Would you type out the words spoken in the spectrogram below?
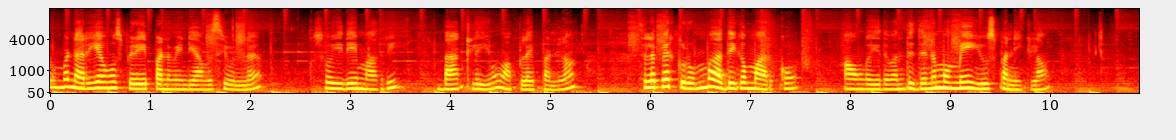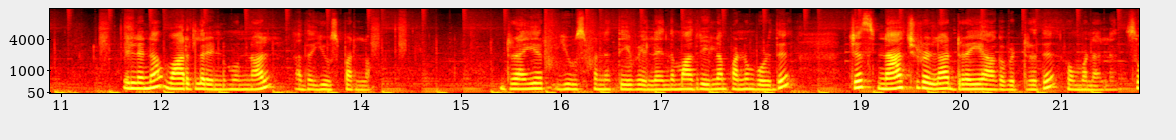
ரொம்ப நிறையாவும் ஸ்ப்ரே பண்ண வேண்டிய அவசியம் இல்லை. ஸோ இதே மாதிரி பேக்லேயும் அப்ளை பண்ணலாம். சில பேருக்கு ரொம்ப அதிகமாக இருக்கும். அவங்க இதை வந்து தினமுமே யூஸ் பண்ணிக்கலாம். இல்லைன்னா வாரத்தில் ரெண்டு மூணு நாள் அதை யூஸ் பண்ணலாம். ட்ரையர் யூஸ் பண்ண தேவையில்லை. இந்த மாதிரிலாம் பண்ணும்பொழுது ஜஸ்ட் நேச்சுரலாக ட்ரை ஆக விட்டுறது ரொம்ப நல்லது. ஸோ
